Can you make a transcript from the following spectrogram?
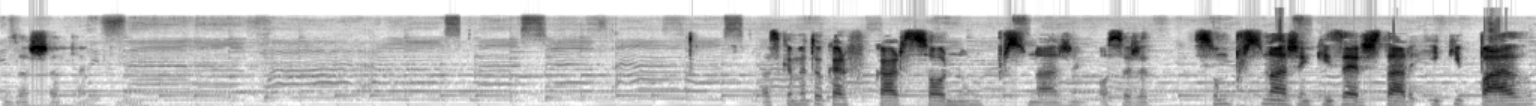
Mas acho que já tenho Basicamente eu quero focar só num personagem, ou seja, se um personagem quiser estar equipado,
